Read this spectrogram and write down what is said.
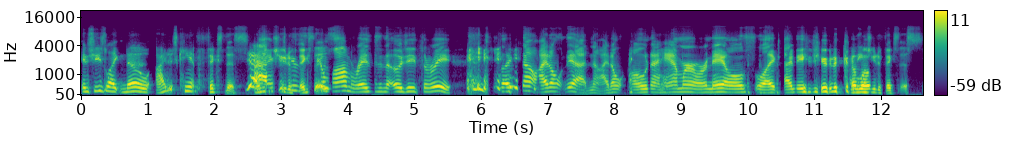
and she's like, "No, I just can't fix this. Yeah, I need you to fix this." mom raising the OG3. like, no, I don't. Yeah, no, I don't own a hammer or nails. Like, I need you to I come need up. you to fix this,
